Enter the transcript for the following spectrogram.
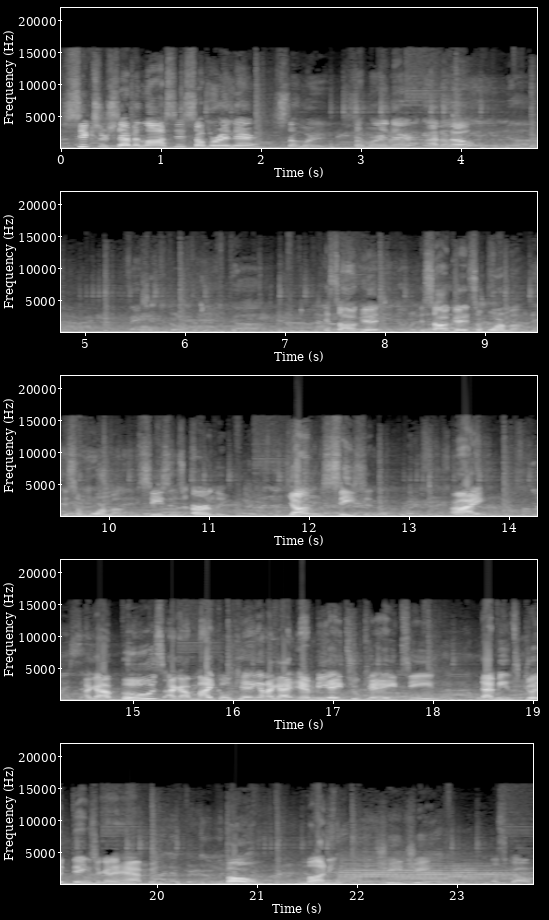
six or seven losses, somewhere in there. Somewhere, somewhere in there. I don't know. It's all good. It's all good. It's a warm up. It's a warm up. Season's early. Young season. All right. I got Booze, I got Michael King, and I got NBA 2K18. That means good things are gonna happen. Boom. Money. GG. Let's go.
